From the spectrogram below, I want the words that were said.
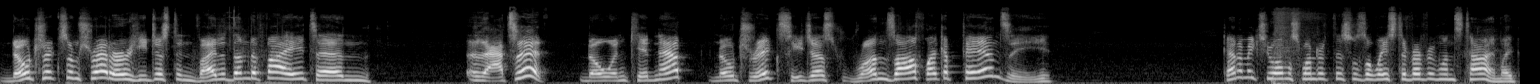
No tricks from Shredder. He just invited them to fight, and that's it. No one kidnapped. No tricks. He just runs off like a pansy kind of makes you almost wonder if this was a waste of everyone's time. Like,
